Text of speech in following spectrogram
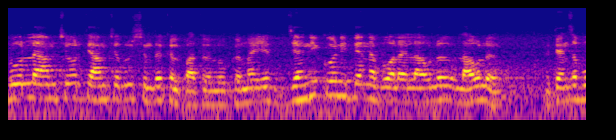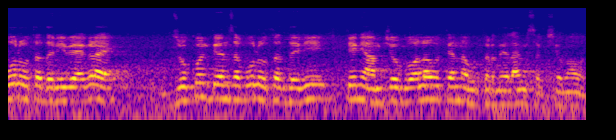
बोललं आमच्यावर ते आमच्या दृष्टीने दखलपात्र लोक नाही आहेत ज्यांनी कोणी त्यांना बोलायला लावलं लावलं तर त्यांचा बोल होता धनी वेगळा आहे. जो कोणी त्यांचा बोल होता धनी त्यांनी आमच्यावर बोलावं त्यांना उत्तर द्यायला आम्ही सक्षम आहोत.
